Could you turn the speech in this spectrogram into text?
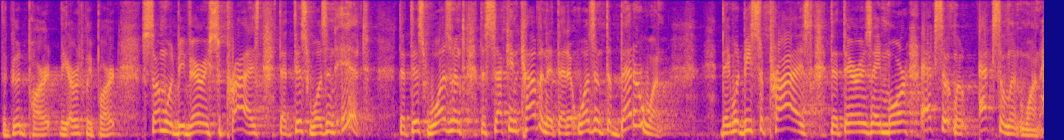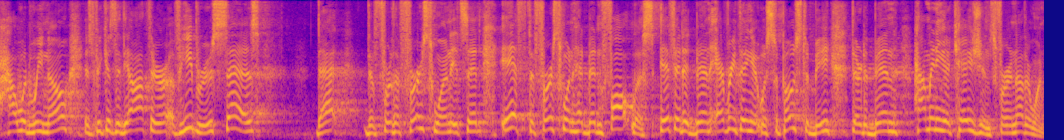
the good part, the earthly part, some would be very surprised that this wasn't it. that this wasn't the second covenant, that it wasn't the better one. They would be surprised that there is a more excellent, excellent one. How would we know? Is because the author of Hebrews says that the, for the first one, it said, if the first one had been faultless, if it had been everything it was supposed to be, there'd have been how many occasions for another one?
